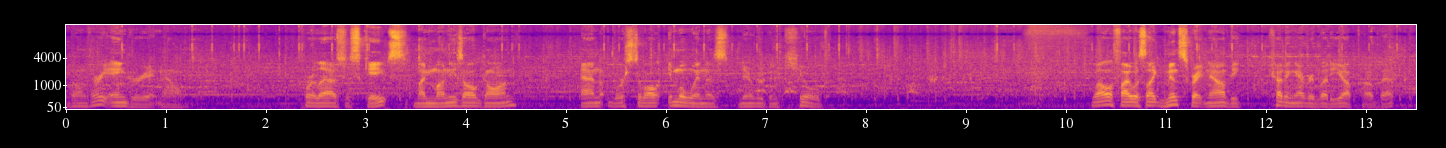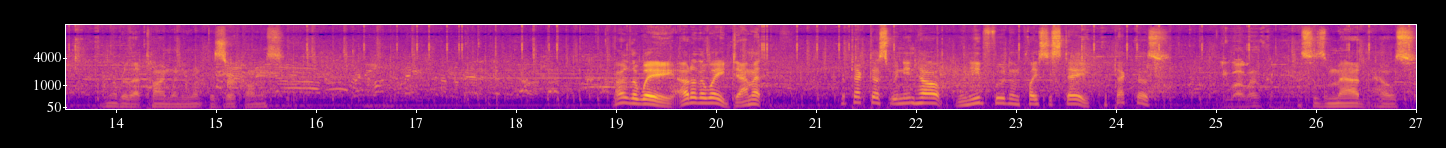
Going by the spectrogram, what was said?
Although I'm very angry right now. Poor Laz escapes, my money's all gone, and worst of all, Imoen has nearly been killed. Well, if I was like Minsc right now, I'd be cutting everybody up, I'll bet. Remember that time when he went berserk on us. Out of the way! Out of the way, damn it! Protect us, we need help! We need food and a place to stay. Protect us! You are welcome. This is a madhouse.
